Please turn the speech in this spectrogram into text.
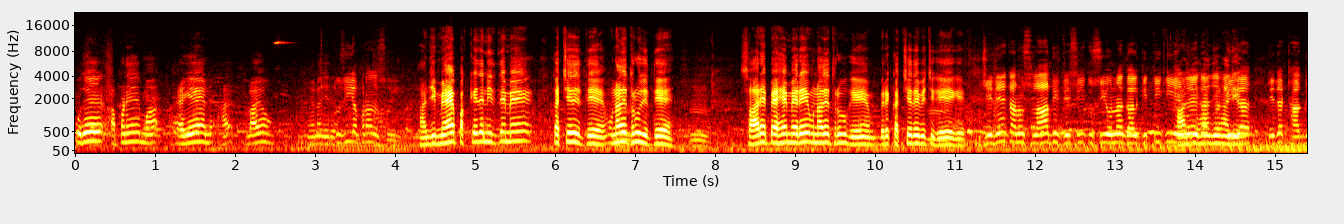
ਉਹਦੇ ਆਪਣੇ ਮਾਂ- ਹੈਗੇ ਆ, ਲਾਇਓ। ਤੁਸੀਂ ਆਪਣਾ ਦੱਸੋ ਜੀ। ਹਾਂਜੀ ਮੈਂ ਪੱਕੇ ਤੇ ਨਹੀਂ ਦਿੱਤੇ ਮੈਂ ਕੱਚੇ ਦਿੱਤੇ ਆ ਉਹਨਾਂ ਦੇ ਥਰੂ ਦਿੱਤੇ ਸਾਰੇ ਪੈਸੇ ਮੇਰੇ ਉਹਨਾਂ ਦੇ ਥਰੂ ਗਏ ਮੇਰੇ ਕੱਚੇ ਦੇ ਵਿੱਚ ਗਏ ਹੈਗੇ। ਜਿਹਨੇ ਤੁਹਾਨੂੰ ਸਲਾਹ ਦਿੱਤੀ ਸੀ ਤੁਸੀਂ ਉਹਨਾਂ ਨਾਲ ਗੱਲ ਕੀਤੀ ਕਿ ਹਾਂਜੀ, ਇਹਦਾ ਹਾਂਜੀ, ਠੱਗੀ ਦਾ। ਇਹਦਾ ਠੱਗ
